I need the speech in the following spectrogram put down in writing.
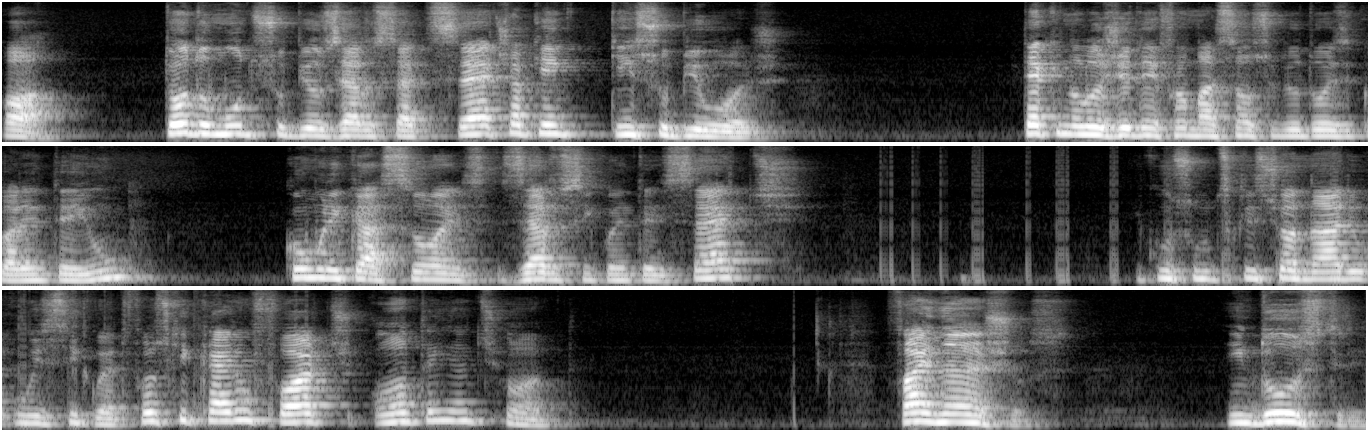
Ó, todo mundo subiu 0,77. Olha quem, quem subiu hoje. Tecnologia da informação subiu 2,41. Comunicações 0,57 consumo discricionário 1,50. Foram os que caíram forte ontem e anteontem. Financials, indústria,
